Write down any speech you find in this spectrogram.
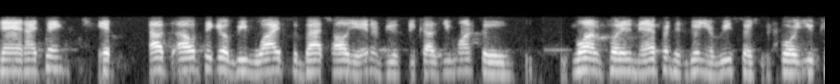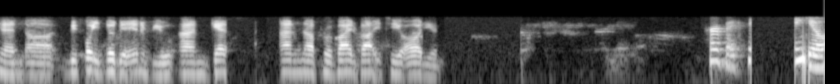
then I think it I would, I would think it would be wise to batch all your interviews because you want to you want to put in the effort in doing your research before you can uh, before you do the interview and get and uh, provide value to your audience. Perfect. Thank you.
